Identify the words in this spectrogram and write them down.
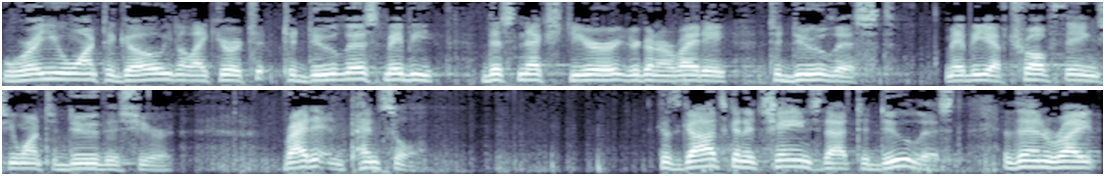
where you want to go, you know, like your to-do list, maybe this next year you're going to write a to-do list. Maybe you have 12 things you want to do this year. Write it in pencil. Because God's going to change that to-do list. then write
